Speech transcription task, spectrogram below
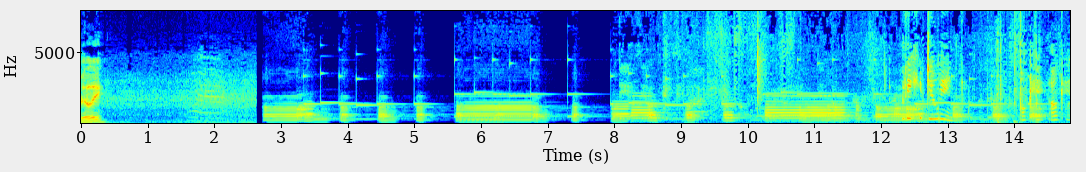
Really? What are you doing? Okay, okay.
